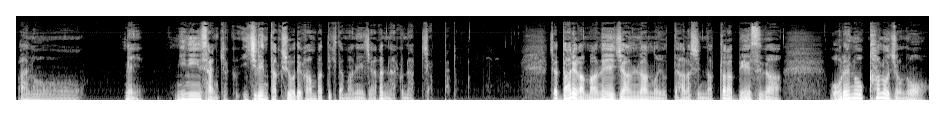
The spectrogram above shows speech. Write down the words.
あのーね、二人三脚、一連卓勝で頑張ってきたマネージャーが亡くなっちゃったと。じゃあ誰がマネージャーになるのよって話になったら、ベースが、俺の彼女の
